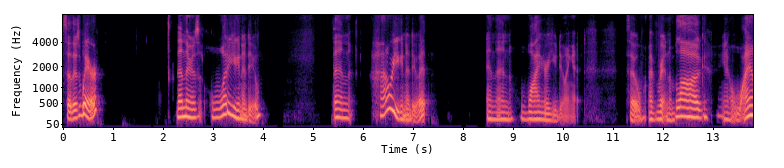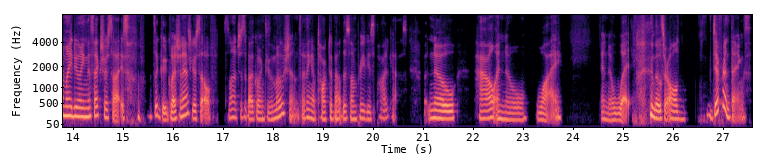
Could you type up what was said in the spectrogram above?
So there's where. Then there's what are you going to do? Then how are you going to do it? And then why are you doing it? So I've written a blog, you know, why am I doing this exercise? That's a good question to ask yourself. It's not just about going through the motions. I think I've talked about this on previous podcasts, but know how and know why and know what. those are all different things.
